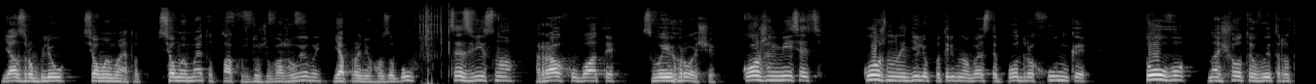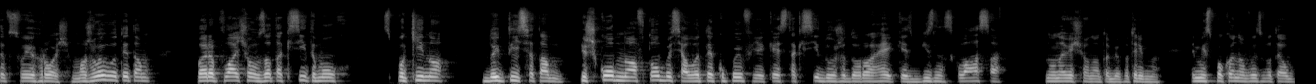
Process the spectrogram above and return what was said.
Я зроблю сьомий метод. Сьомий метод також дуже важливий. Я про нього забув. Це, звісно, рахувати свої гроші. Кожен місяць, кожну неділю потрібно вести подрахунки того, на що ти витратив свої гроші. Можливо, ти там переплачував за таксі, ти мог спокійно дойтися там пішком на автобусі, але ти купив якесь таксі дуже дороге, якесь бізнес-класа. Ну навіщо воно тобі потрібно? Ти міг спокійно визвати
